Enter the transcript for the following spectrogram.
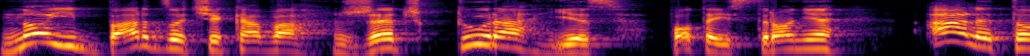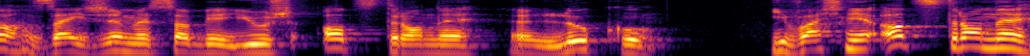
No i bardzo ciekawa rzecz, która jest po tej stronie, ale to zajrzymy sobie już od strony luku. I właśnie od strony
